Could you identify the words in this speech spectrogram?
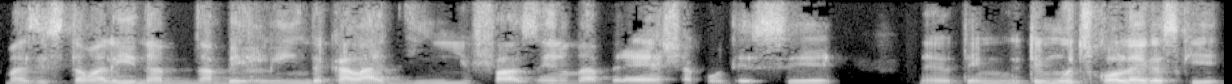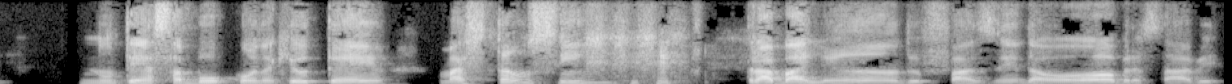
mas estão ali na, na berlinda, caladinho, fazendo na brecha acontecer. Né? Eu, tenho, eu tenho muitos colegas que não têm essa bocona que eu tenho, mas estão sim trabalhando, fazendo a obra, sabe?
